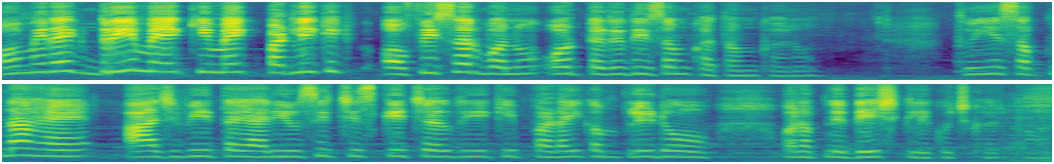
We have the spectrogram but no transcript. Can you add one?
और मेरा एक ड्रीम है कि मैं एक पढ़ लिखी ऑफिसर बनूं और टेररिज्म खत्म करूँ। तो ये सपना है आज भी तैयारी उसी चीज़ की चल रही है कि पढ़ाई कंप्लीट हो और अपने देश के लिए कुछ कर पाऊँ।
